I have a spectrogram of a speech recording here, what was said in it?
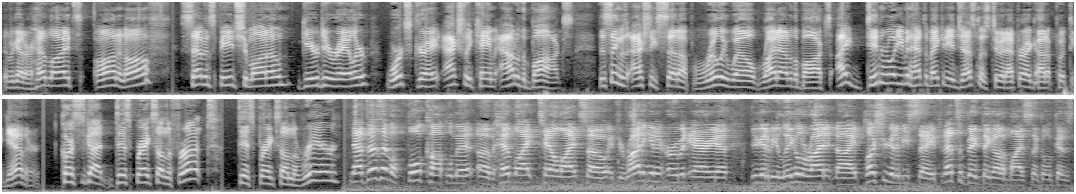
Then we got our headlights on and off. Seven speed Shimano gear derailleur. Works great. Actually came out of the box. This thing was actually set up really well right out of the box. I didn't really even have to make any adjustments to it after I got it put together. Of course, it's got disc brakes on the front, disc brakes on the rear. Now it does have a full complement of headlight, tail light, so if you're riding in an urban area, you're gonna be legal to ride at night, plus you're gonna be safe, and that's a big thing on a bicycle, because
